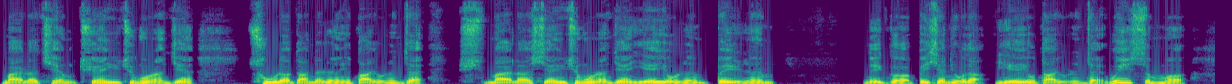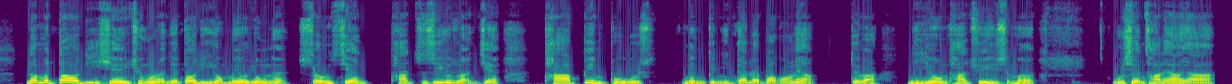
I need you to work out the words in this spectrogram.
买了钱全鱼群控软件出不了单的人也大有人在。买了闲鱼群控软件，也有人被人那个被限流的，也有大有人在。为什么？那么到底闲鱼群控软件到底有没有用呢？首先，它只是一个软件，它并不能给你带来曝光量，对吧？你用它去什么无限擦量呀，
